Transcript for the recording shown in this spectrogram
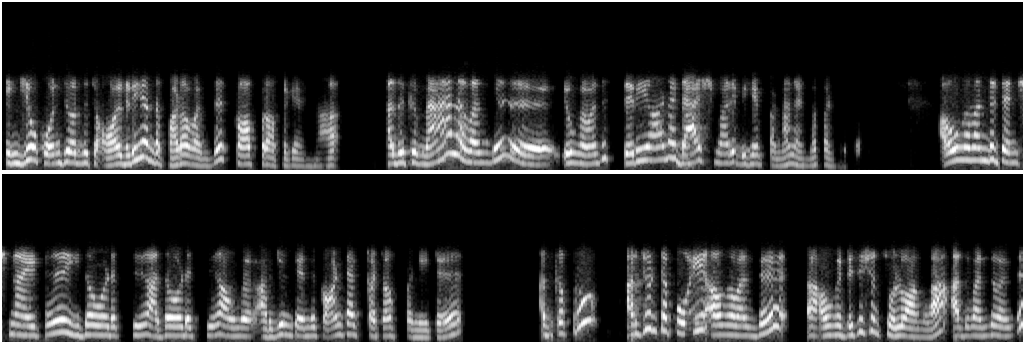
எங்கேயோ கொஞ்சம் இருந்துச்சு. ஆல்ரெடி அந்த படம் வந்து காப் ப்ராப்பகேண்டா அதுக்கு மேல வந்து இவங்க வந்து சரியான டேஷ் மாதிரி பிஹேவ் பண்ணா நான் என்ன பண்றது? அவங்க வந்து டென்ஷன் ஆயிட்டு இதை உடைச்சு அதை உடைச்சு அவங்க அர்ஜுன் இருந்து கான்டாக்ட் கட் ஆஃப் பண்ணிட்டு அதுக்கப்புறம் அர்ஜுன்கிட்ட போய் அவங்க வந்து அவங்க டெசிஷன் சொல்லுவாங்களா? அது வந்து வந்து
